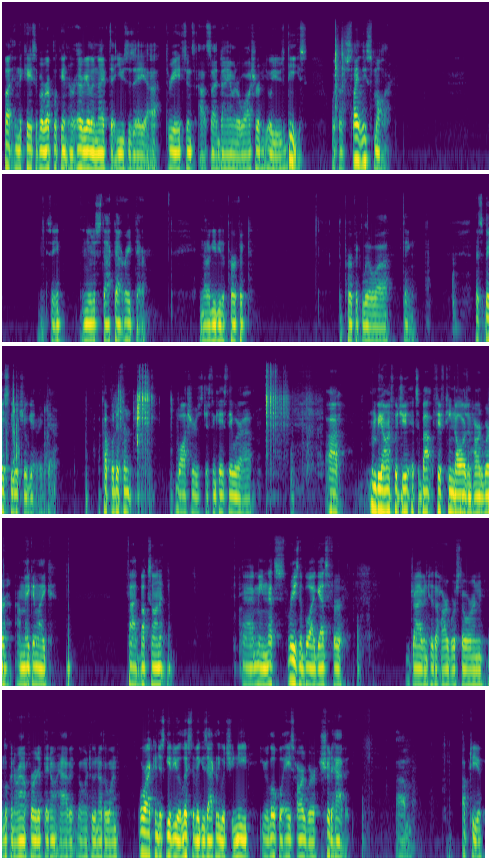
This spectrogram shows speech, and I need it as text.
But in the case of a replicant or every other knife that uses a uh, 3 8 inch outside diameter washer, you'll use these, which are slightly smaller. See? and you'll just stack that right there and that'll give you the perfect the perfect little uh, thing that's basically what you'll get right there a couple different washers just in case they wear out uh, I'm gonna be honest with you it's about $15 in hardware I'm making like five bucks on it I mean that's reasonable I guess for driving to the hardware store and looking around for it if they don't have it, going to another one. Or I can just give you a list of exactly what you need. Your local Ace Hardware should have it. Um, up to you.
